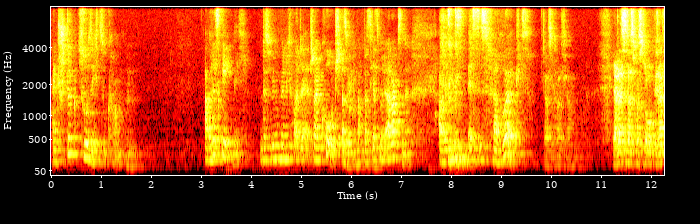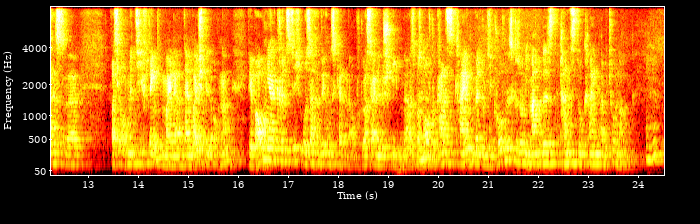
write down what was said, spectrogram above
ein Stück zu sich zu kommen. Aber das geht nicht. Und deswegen bin ich heute Agile Coach. Also ich mache das jetzt mit Erwachsenen. Aber es ist, es ist verrückt. Das ist krass, ja. Ja, das ist das, was du auch gesagt hast, äh, was ich auch mit tief denken meine, an deinem Beispiel auch. Ne? Wir bauen ja künstlich Ursache-Wirkungsketten auf. Du hast ja eine beschrieben. Ne? Also pass mal mhm. auf, du kannst kein, wenn du die Kurvendiskussion nicht machen willst, kannst du kein Abitur machen. Mhm.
